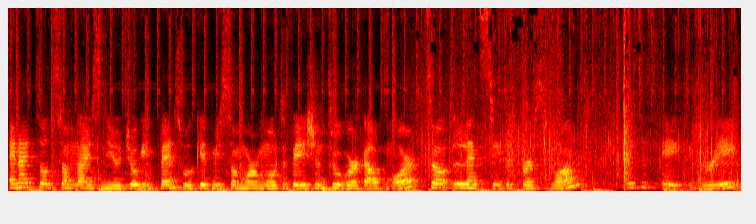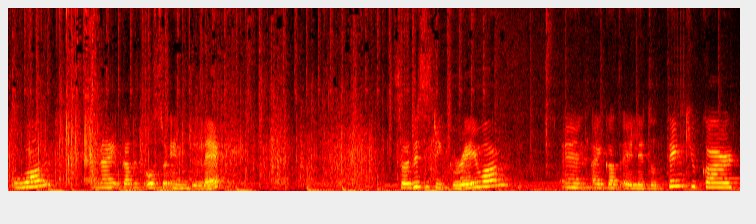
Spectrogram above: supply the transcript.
And I thought some nice new jogging pants will give me some more motivation to work out more. So let's see the first one. This is a gray one. And I got it also in black. So this is the gray one. And I got a little thank you card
